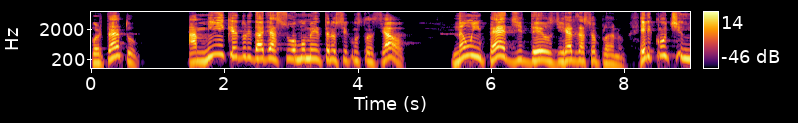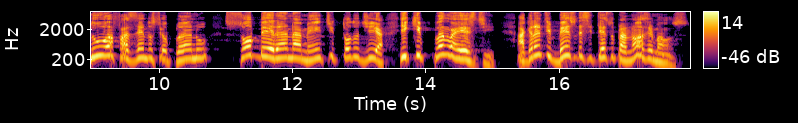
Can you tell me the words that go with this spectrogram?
Portanto, a minha incredulidade e a sua momentânea circunstancial não impede Deus de realizar seu plano. Ele continua fazendo o seu plano soberanamente todo dia. E que plano é este? A grande bênção desse texto para nós, irmãos,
